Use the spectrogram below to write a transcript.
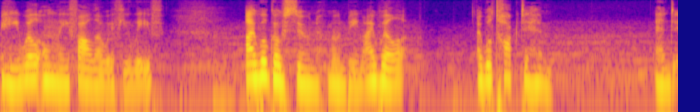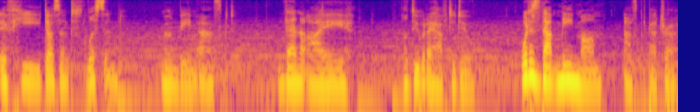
He will only follow if you leave. I will go soon, Moonbeam. I will. I will talk to him. And if he doesn't listen, Moonbeam asked, then I. I'll do what I have to do. What does that mean, Mom? asked Petra.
